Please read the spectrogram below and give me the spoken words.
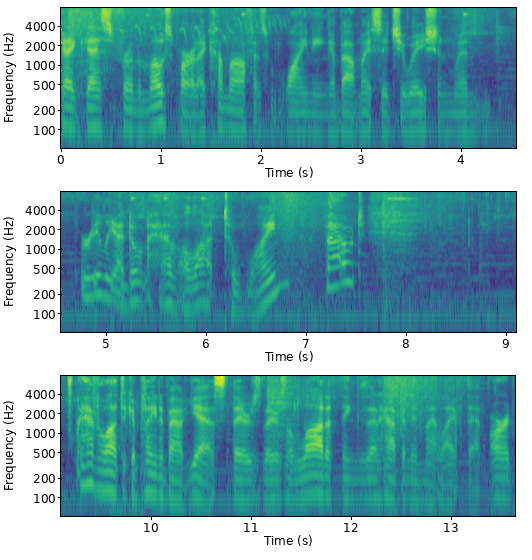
I guess for the most part, I come off as whining about my situation when really I don't have a lot to whine about. I have a lot to complain about. Yes, there's there's a lot of things that happen in my life that aren't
